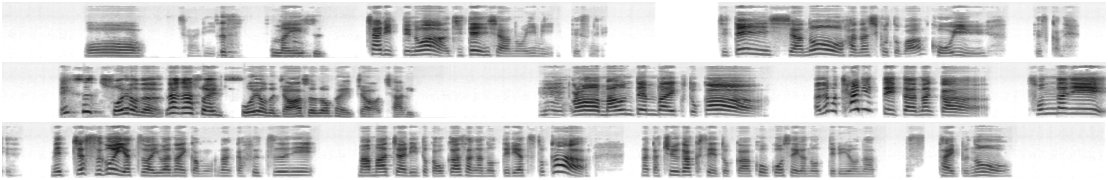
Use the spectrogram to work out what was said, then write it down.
哦，チャリ。这是什么意思？チャリっていうのは自転車の意味ですね。自転車の話し言葉こういうですかね。诶，是所有的？那那所以所有的脚踏车都可以叫查理。うん、ああ、マウンテンバイクとか、あ、でもチャリって言ったらなんか、そんなにめっちゃすごいやつは言わないかも。なんか普通にママチャリとかお母さんが乗ってるやつとか、なんか中学生とか高校生が乗ってるようなタイプの、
